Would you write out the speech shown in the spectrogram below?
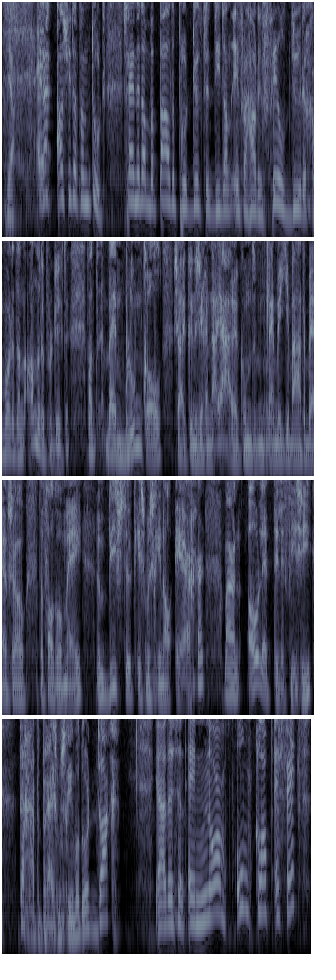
ja. En, en als je dat dan doet, zijn er dan bepaalde producten die dan in verhouding veel duurder gaan worden dan andere producten? Want bij een bloemkool zou je kunnen zeggen, nou ja, er komt een klein beetje water bij of zo, dat valt wel mee. Een biefstuk is misschien al erger, maar een OLED-televisie, daar gaat de prijs misschien wel door het dak. Ja, dat is een enorm omklapeffect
